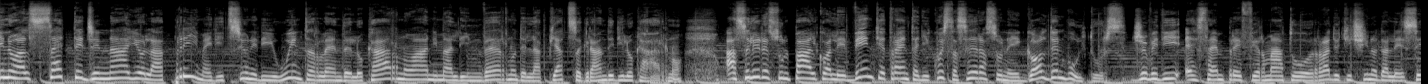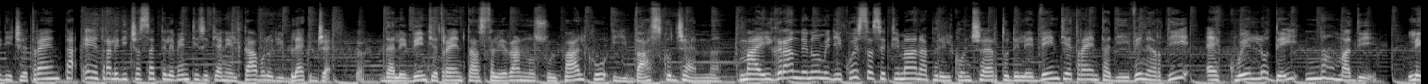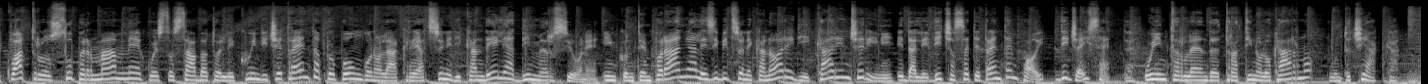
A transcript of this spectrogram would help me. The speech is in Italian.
Fino al 7 gennaio la prima edizione di Winterland Locarno anima l'inverno della Piazza Grande di Locarno. A salire sul palco alle 20.30 di questa sera sono i Golden Vultures. Giovedì è sempre firmato Radio Ticino dalle 16.30 e tra le 17 e le 20 si tiene il tavolo di Black Jack. Dalle 20.30 saliranno sul palco i Vasco Jam. Ma il grande nome di questa settimana per il concerto delle 20.30 di venerdì è quello dei Nomadi. Le quattro supermamme questo sabato alle 15.30 propongono la creazione di candele ad immersione. In contemporanea l'esibizione canore di Karin Cerini e dalle 17.30 in poi DJ set. Winterland-locarno.ch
